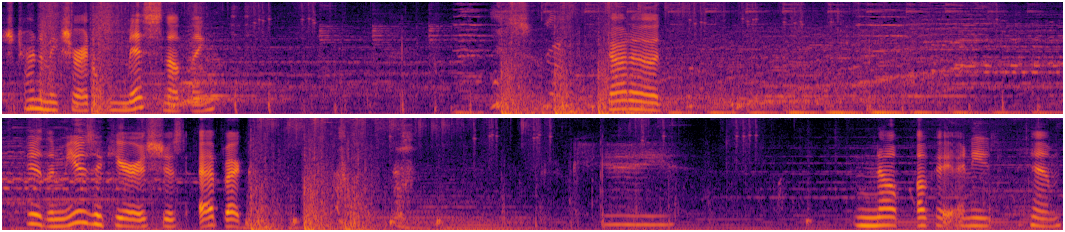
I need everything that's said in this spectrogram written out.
Just trying to make sure I don't miss nothing. So, gotta... Dude, the music here is just epic. Okay. Nope. Okay, I need him.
